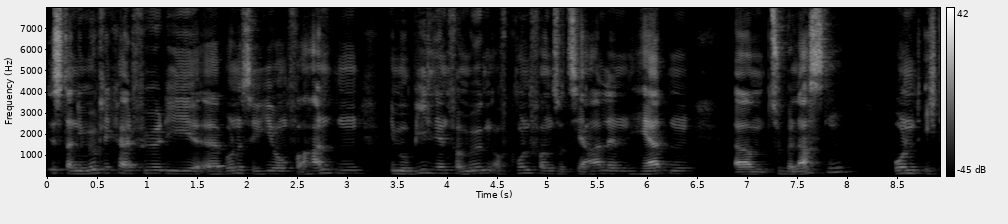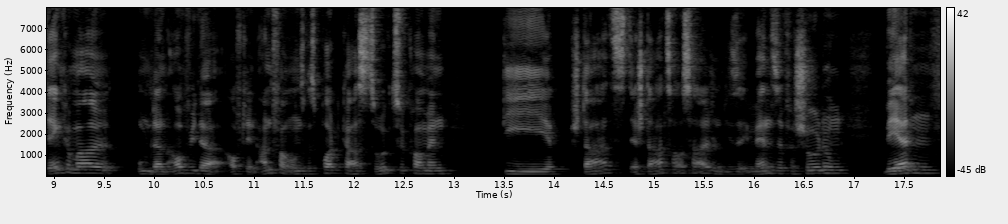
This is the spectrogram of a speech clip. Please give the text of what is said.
ist dann die Möglichkeit für die äh, Bundesregierung vorhanden, Immobilienvermögen aufgrund von sozialen Härten ähm, zu belasten. Und ich denke mal, um dann auch wieder auf den Anfang unseres Podcasts zurückzukommen, die Staats, der Staatshaushalt und diese immense Verschuldung werden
